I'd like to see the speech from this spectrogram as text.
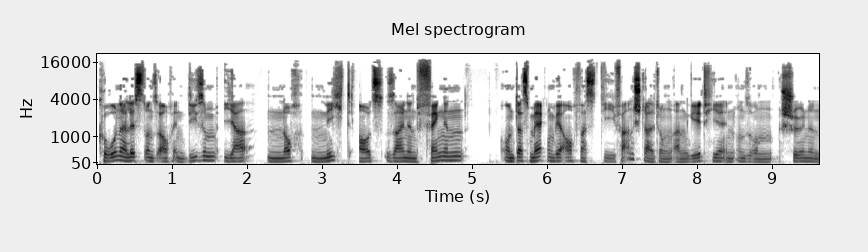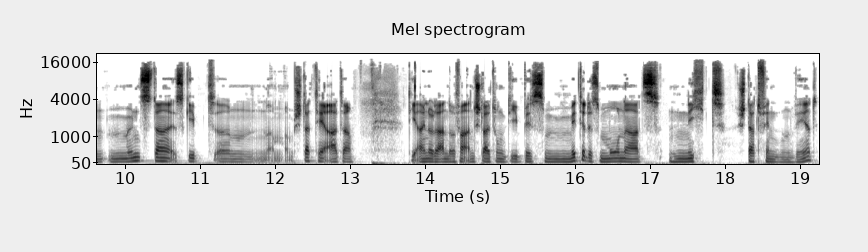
Corona lässt uns auch in diesem Jahr noch nicht aus seinen Fängen, und das merken wir auch, was die Veranstaltungen angeht, hier in unserem schönen Münster. Es gibt ähm, am Stadttheater die ein oder andere Veranstaltung, die bis Mitte des Monats nicht stattfinden wird.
